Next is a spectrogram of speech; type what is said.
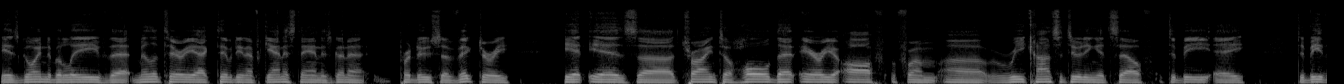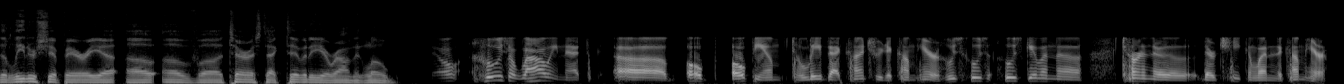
is going to believe that military activity in Afghanistan is going to produce a victory. It is uh, trying to hold that area off from uh, reconstituting itself to be a to be the leadership area of, of uh, terrorist activity around the globe. Who's allowing that uh, op- opium to leave that country to come here? Who's who's who's giving the turning their their cheek and letting it come here?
